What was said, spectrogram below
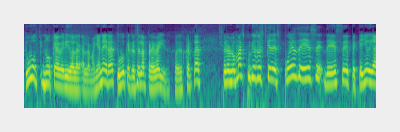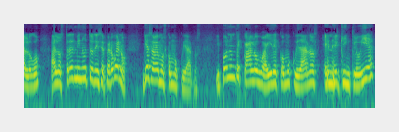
tuvo no que haber ido a la, a la, mañanera, tuvo que hacerse la prueba y después descartar. Pero lo más curioso es que después de ese, de ese pequeño diálogo, a los tres minutos dice, pero bueno, ya sabemos cómo cuidarnos. Y pone un decálogo ahí de cómo cuidarnos en el que incluía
